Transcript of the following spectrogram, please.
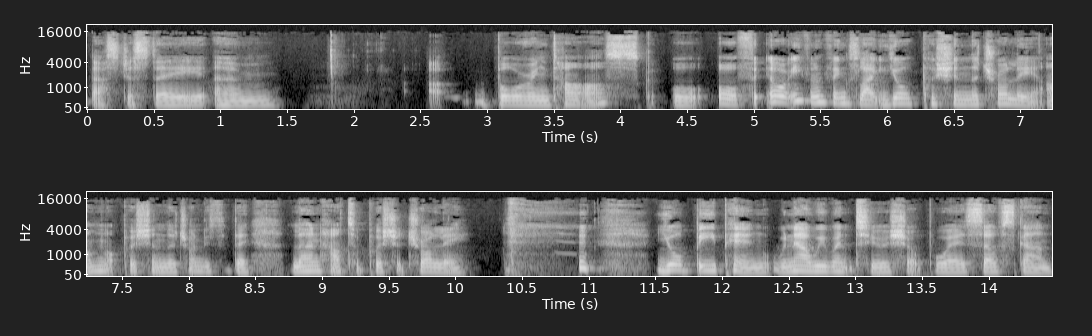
that's just a, um, boring task or, or or even things like you're pushing the trolley. I'm not pushing the trolley today. Learn how to push a trolley. You're beeping. Now we went to a shop where self-scan.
